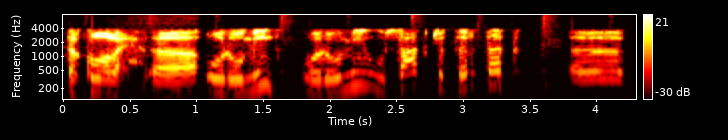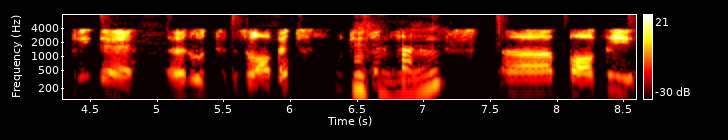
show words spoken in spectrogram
Takole, uh, v, Rumi, v Rumi vsak četrtek uh, pride Rud Zlobec, učiteljica. Uh -huh. uh, Poti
